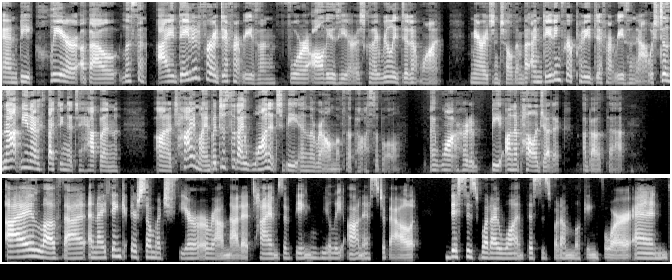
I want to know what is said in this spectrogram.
and be clear about, listen, I dated for a different reason for all these years because I really didn't want marriage and children, but I'm dating for a pretty different reason now, which does not mean I'm expecting it to happen on a timeline, but just that I want it to be in the realm of the possible. I want her to be unapologetic about that. I love that. And I think there's so much fear around that at times of being really honest about this is what I want, this is what I'm looking for. And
